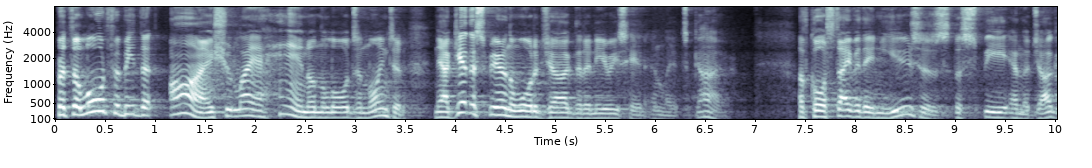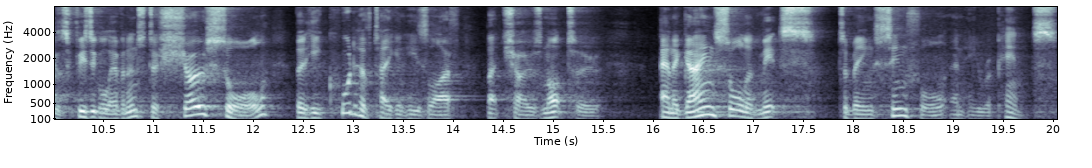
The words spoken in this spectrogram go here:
But the Lord forbid that I should lay a hand on the Lord's anointed. Now get the spear and the water jug that are near his head, and let's go. Of course, David then uses the spear and the jug as physical evidence to show Saul that he could have taken his life but chose not to. And again, Saul admits to being sinful and he repents.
